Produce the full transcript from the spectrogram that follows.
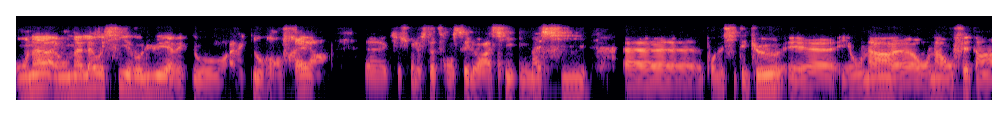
on, a, on a là aussi évolué avec nos, avec nos grands frères. Euh, que ce soit le Stade français, le Racing, Massy, euh, pour ne citer que, et, euh, on, a, on a en fait un,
